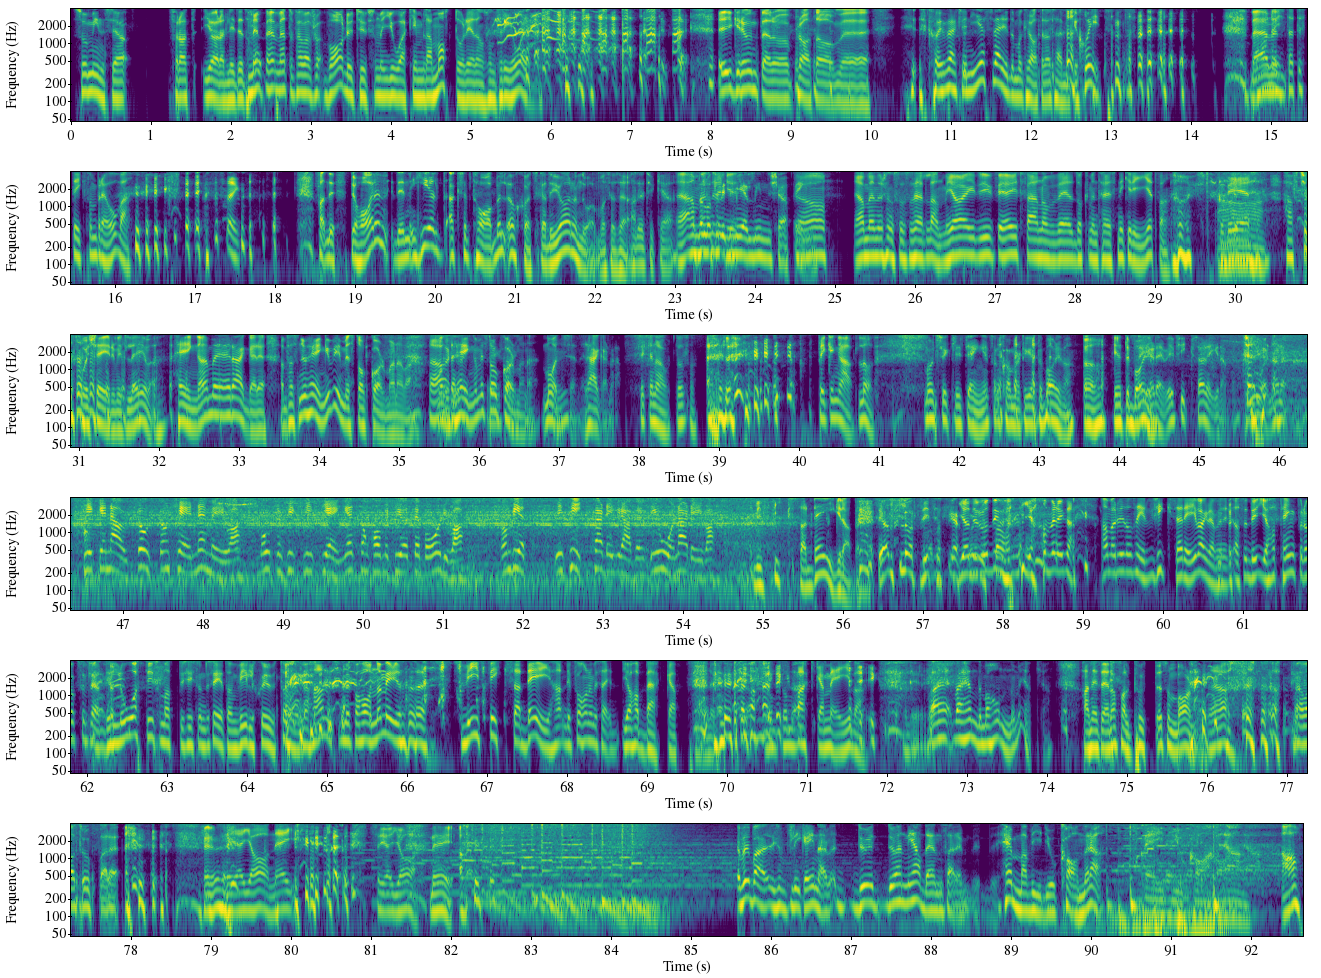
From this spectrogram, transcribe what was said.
så minns jag, för att göra ett litet Men, hopp. men vänta, bara fråga, var du typ som en Joakim Lamotte då redan som treåring? Jag gick runt där och pratade om, eh, ska vi verkligen ge Sverigedemokraterna så här mycket skit? Det har ny statistik från Brå va? Fan, du, du har en, det är en helt acceptabel östgötska du gör ändå måste jag säga. Ja det tycker jag. Ja, Ja, men det låter det- lite mer Linköping. Ja, jag använder den så sällan. Men jag är, ju- jag är ju ett fan av eh, dokumentären Snickeriet va? Så det är, Ah. Haft 22 tjejer i mitt liv va? Hänga med raggare. Ja, Fast nu hänger vi med stockholmarna va? Ja, Måste exakt, hänga med stockholmarna. Modsen, raggarna. Second Outlaws va? Picking out låt. Motorcyklistgänget som kommer till Göteborg va? Ja, Göteborg. Säger det, vi fixar det grabben. Vi ordnar det. Chicken Outlaws, de känner mig va. Motorcyklistgänget som kommer till Göteborg va. De vet, vi fixar det grabben, vi ordnar det va. Vi fixar dig grabben. Ja, det låter som att de ska Ja, det låter, ja men exakt. Han bara, de säger vi fixar dig va grabben. Alltså, det, jag har tänkt på det också flera Det låter ju som att, precis som du säger, att de vill skjuta honom. Men, han, men för honom är det ju sådär, så vi fixar dig. Han, det får honom att säga, jag har backup här nu. De, de backar mig va. Vad, vad hände med honom egentligen? Han hette i alla fall Putte som barn. Ja, Men han var tuffare. säga ja, nej. Säga ja, nej. Jag vill bara liksom flika in här. Du, du, ni hade en så här hemmavideokamera. Videokameran. Ja,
